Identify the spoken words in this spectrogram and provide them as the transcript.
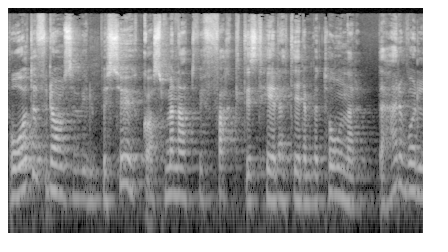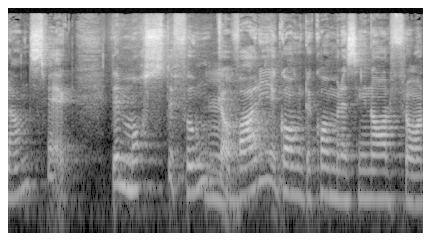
både för de som vill besöka oss men att vi faktiskt hela tiden betonar att det här är vår landsväg. Det måste funka mm. och varje gång det kommer en signal från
